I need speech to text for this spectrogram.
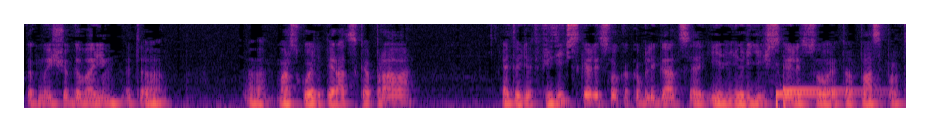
как мы еще говорим, это э, морское или пиратское право. Это идет физическое лицо, как облигация, или юридическое лицо, это паспорт,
